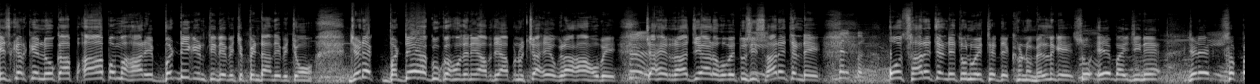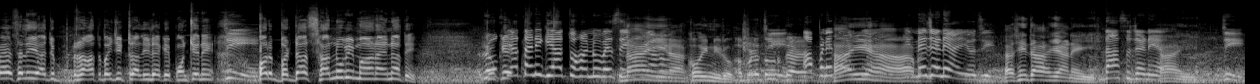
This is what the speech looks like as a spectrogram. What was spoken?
ਇਸ ਕਰਕੇ ਲੋਕ ਆਪ ਆਪ ਮਹਾਰੇ ਵੱਡੀ ਗਿਣਤੀ ਦੇ ਵਿੱਚ ਪਿੰਡਾਂ ਦੇ ਵਿੱਚੋਂ ਜਿਹੜੇ ਵੱਡੇ ਆਗੂ ਕਹਾਉਂਦੇ ਨੇ ਆਪਦੇ ਆਪ ਨੂੰ ਚਾਹੇ ਉਗਰਾਹਾਂ ਹੋਵੇ। ਚਾਹੇ ਰਾਜੇਵਾਲ ਹੋਵੇ ਤੁਸੀਂ। ਸਾਰੇ ਝੰਡੇ। ਉਹ ਸਾਰੇ ਝੰਡੇ ਤੁਹਾਨੂੰ ਇੱਥੇ ਦੇਖਣ ਨੂੰ ਮਿਲਣਗੇ ਸੋ ਇਹ ਬਾਈ ਜੀ ਨੇ ਜਿਹੜੇ ਸਪੈਸ਼ਲੀ ਅੱਜ ਰਾਤ ਬਾਈ ਜੀ ਟਰਾਲੀ ਲੈ ਕੇ ਪਹੁੰਚੇ ਨੇ। ਔਰ ਵੱਡਾ ਸਾਨੂੰ ਵੀ ਮਾਣ ਆ ਇਹਨਾਂ ਤੇ ਰੋਕਿਆ ਤਾਂ ਨਹੀਂ ਗਿਆ ਤੁਹਾਨੂੰ ਵੈਸੇ? ਨਾ ਜੀ ਨਾ ਕੋਈ ਨਹੀਂ ਰੋਕਿਆ। ਆਪਣੇ ਤੌਰ ਤੇ ਆਏ। ਆਪਣੇ ਹਾਂ ਜੀ, ਹਾਂ। ਕਿੰਨੇ ਜਣੇ ਆਏ ਹੋ ਜੀ? ਅਸੀਂ 10 ਜਾਣੇ ਜੀ। 10 ਜਣੇ ਆ ਹਾਂ ਜੀ। ਜੀ।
